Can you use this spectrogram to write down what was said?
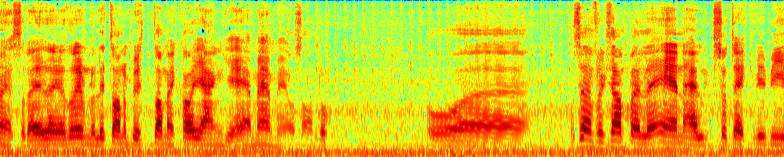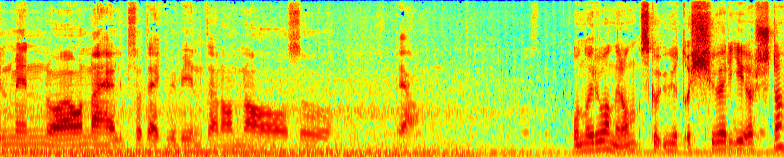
med. Så det, jeg driver litt sånn bytter med hva gjeng jeg har med meg og sånn, da. Og, eh, og så for eksempel en helg så tar vi bilen min, og en annen helg så tar vi bilen til en annen, og så ja. Og når rånerne skal ut og kjøre i Ørsta,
